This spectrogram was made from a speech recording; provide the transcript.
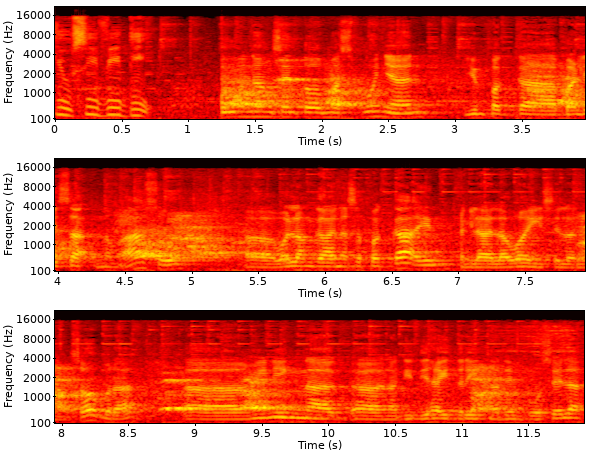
QCVD. Unang sintomas po niyan, yung pagkabalisa ng aso, ah, walang gana sa pagkain, naglalaway sila ng sobra, ah, meaning nag, uh, nag-dehydrate na din po sila.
